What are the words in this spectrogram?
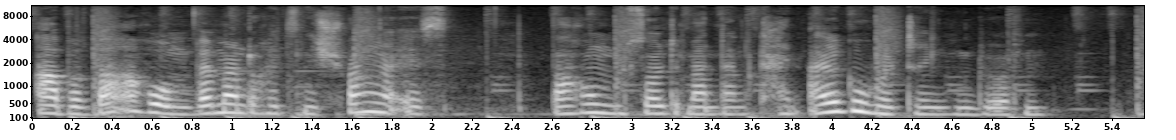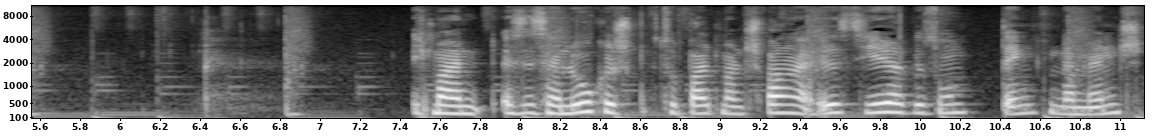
Aber warum, wenn man doch jetzt nicht schwanger ist, warum sollte man dann kein Alkohol trinken dürfen? Ich meine, es ist ja logisch, sobald man schwanger ist, jeder gesund denkender Mensch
